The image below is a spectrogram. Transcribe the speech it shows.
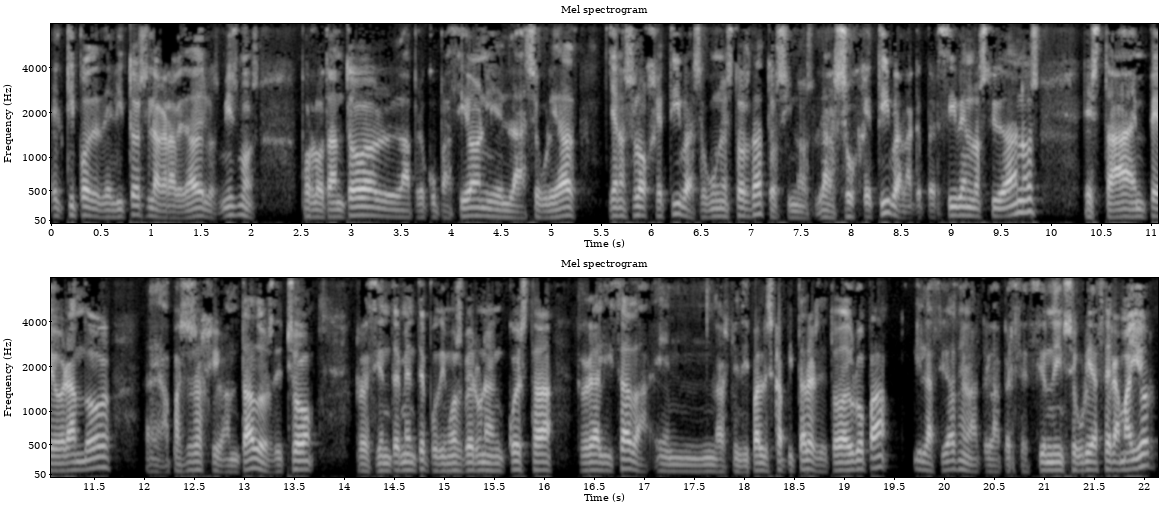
el tipo de delitos y la gravedad de los mismos. Por lo tanto, la preocupación y la seguridad, ya no solo objetiva según estos datos, sino la subjetiva, la que perciben los ciudadanos, está empeorando a pasos agigantados. De hecho, recientemente pudimos ver una encuesta realizada en las principales capitales de toda Europa y la ciudad en la que la percepción de inseguridad era mayor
